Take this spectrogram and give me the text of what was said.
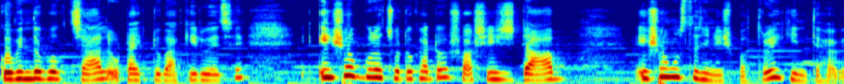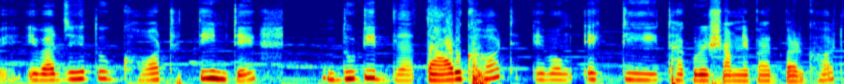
গোবিন্দভোগ চাল, ওটা একটু বাকি রয়েছে। এই সবগুলো ছোটোখাটো, সশিস, ডাব, এই সমস্ত জিনিসপত্রই কিনতে হবে। এবার যেহেতু ঘট তিনটে, দুটি তার ঘট এবং একটি ঠাকুরের সামনে পাতবার ঘট,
